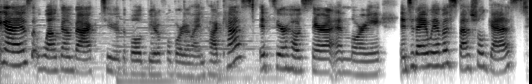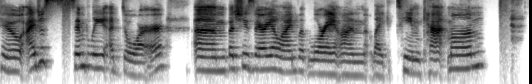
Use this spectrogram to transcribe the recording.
Hi, guys. Welcome back to the Bold, Beautiful Borderline podcast. It's your host, Sarah and Lori. And today we have a special guest who I just simply adore. Um, but she's very aligned with Lori on like Team Cat Mom.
